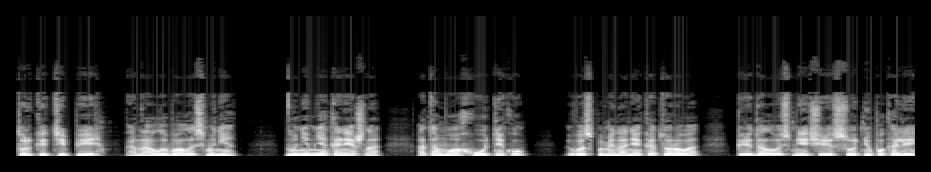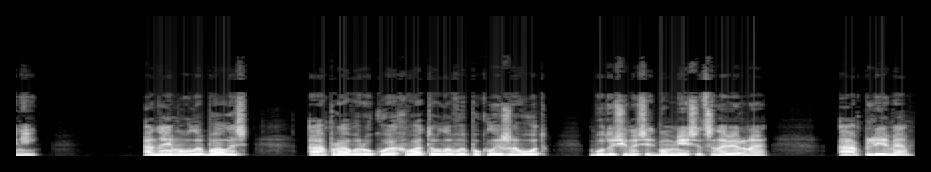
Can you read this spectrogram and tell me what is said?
Только теперь она улыбалась мне. Ну, не мне, конечно, а тому охотнику, воспоминание которого передалось мне через сотню поколений. Она ему улыбалась, а правой рукой охватывала выпуклый живот, будучи на седьмом месяце, наверное. А племя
